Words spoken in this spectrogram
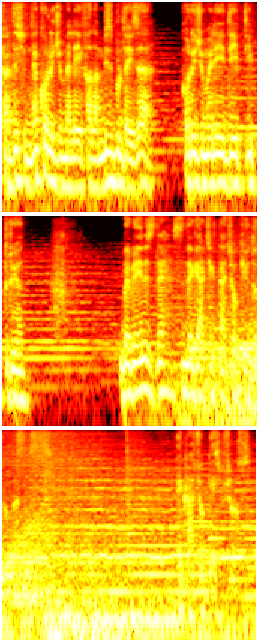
Kardeşim ne koruyucu meleği falan biz buradayız ha. Koruyucu meleği deyip deyip duruyorsun. Bebeğiniz de siz de gerçekten çok iyi durumdasınız. Tekrar çok geçmiş olsun.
